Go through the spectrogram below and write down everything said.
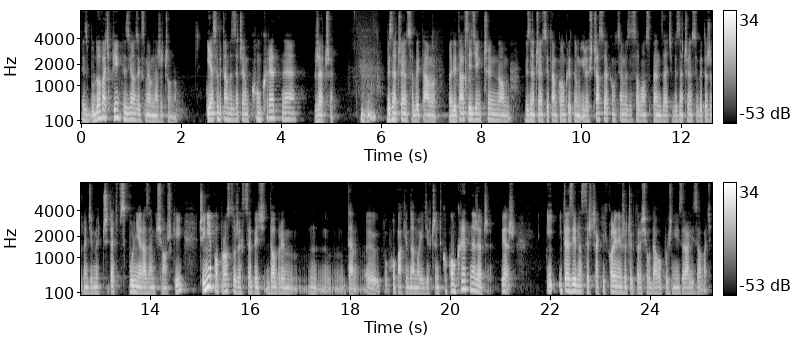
zbudować piękny związek z moją narzeczoną. I ja sobie tam wyznaczyłem konkretne rzeczy. Mhm. Wyznaczyłem sobie tam medytację dziękczynną, wyznaczyłem sobie tam konkretną ilość czasu, jaką chcemy ze sobą spędzać, wyznaczyłem sobie to, że będziemy czytać wspólnie razem książki, czyli nie po prostu, że chcę być dobrym mm, tem, y, chłopakiem dla mojej dziewczyny, tylko konkretne rzeczy, wiesz. I, I, to jest jedna z też takich kolejnych rzeczy, które się udało później zrealizować.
